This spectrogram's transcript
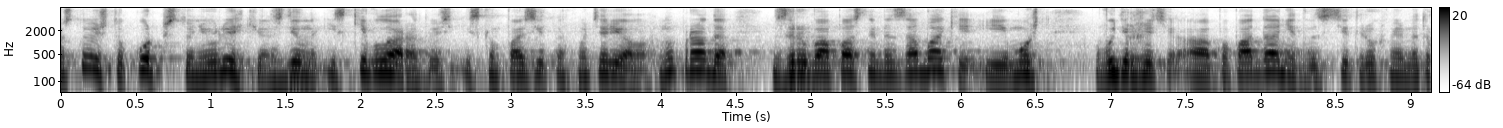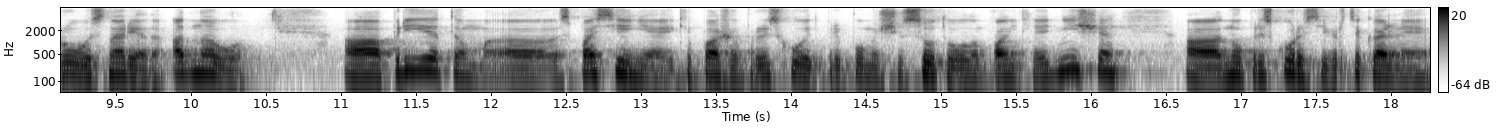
условии, что корпус-то у него легкий, он сделан из кевлара, то есть из композитных материалов. Ну, правда, взрывоопасный бензобаки и может выдержать а, попадание 23 миллиметрового снаряда, одного. А при этом а, спасение экипажа происходит при помощи сотового лампонительного днища, ну, при скорости вертикальной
